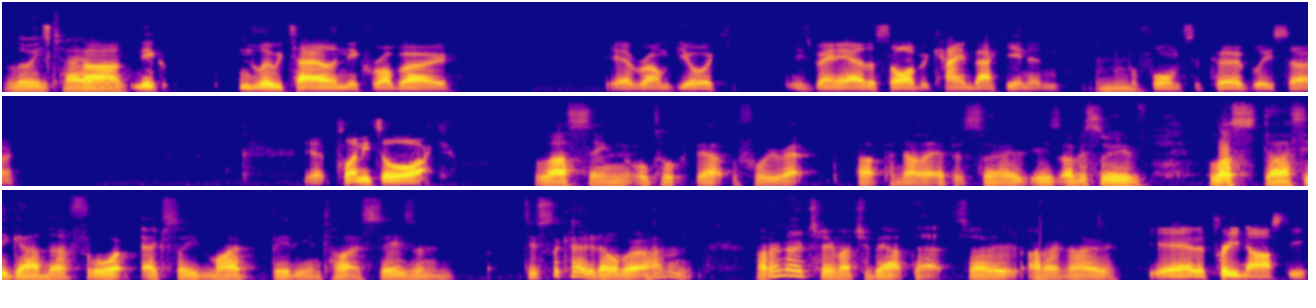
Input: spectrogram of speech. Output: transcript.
Lewis Taylor. uh, Nick Lewis Taylor, Nick Robbo, yeah, Ron Bewick. He's been out of the side but came back in and Mm. performed superbly. So yeah, plenty to like. Last thing we'll talk about before we wrap up another episode is obviously we've lost Darcy Gardiner for what actually might be the entire season. Dislocated elbow. I haven't. I don't know too much about that, so I don't know. Yeah, they're pretty nasty.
